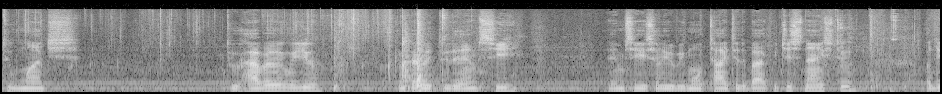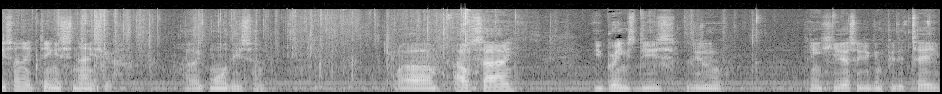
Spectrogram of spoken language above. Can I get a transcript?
too much to have it with you compare it to the MC the MC is a little bit more tied to the back, which is nice too. But this one I think is nicer. I like more this one. Um, outside, he brings this little thing here so you can put the tape.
